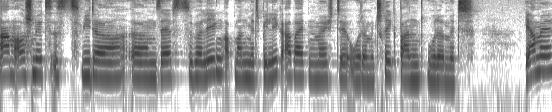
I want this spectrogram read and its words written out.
Armausschnitt ist wieder ähm, selbst zu überlegen, ob man mit Beleg arbeiten möchte oder mit Schrägband oder mit Ärmel.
